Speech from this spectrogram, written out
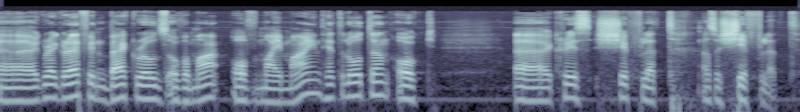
Eh, Greg Graffin, Backroads of, Mi- of My Mind heter låten. Och eh, Chris Shiflett, alltså Shiflett.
